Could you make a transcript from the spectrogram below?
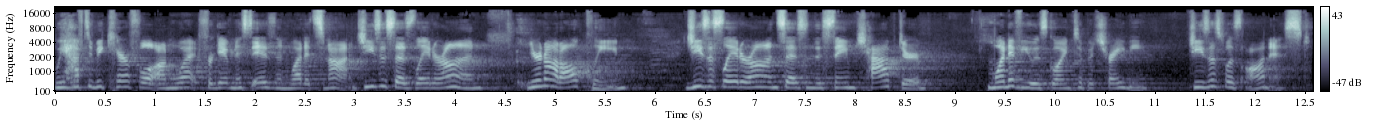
We have to be careful on what forgiveness is and what it's not. Jesus says later on, You're not all clean. Jesus later on says in the same chapter, One of you is going to betray me. Jesus was honest.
